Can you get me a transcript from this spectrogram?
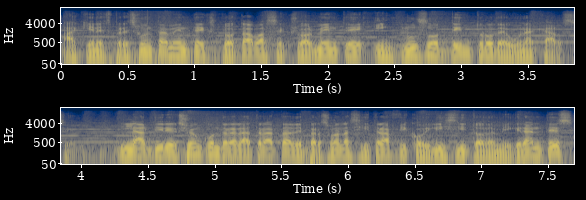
a quienes presuntamente explotaba sexualmente incluso dentro de una cárcel. La Dirección contra la Trata de Personas y Tráfico Ilícito de Migrantes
